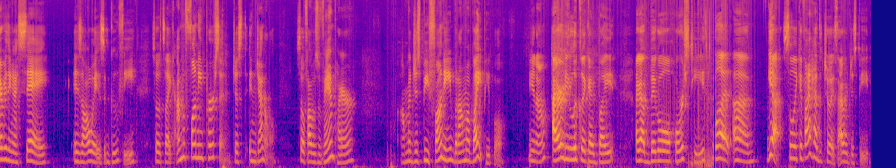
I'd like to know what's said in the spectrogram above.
Everything I say is always goofy. So it's like I'm a funny person, just in general. So if I was a vampire, I'm gonna just be funny, but I'm gonna bite people. You know, I already look like I bite. I got big old horse teeth. But um, yeah. So like, if I had the choice, I would just be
